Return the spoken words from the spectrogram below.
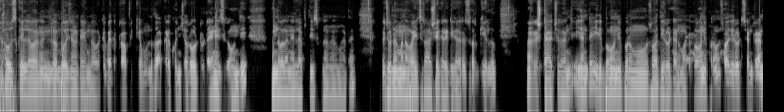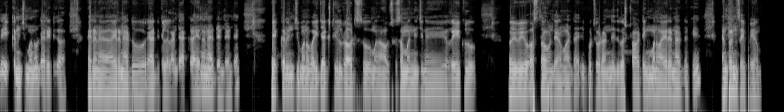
హౌస్కి వెళ్ళేవాళ్ళం ఇంట్లో భోజనాల టైం కాబట్టి పెద్ద ట్రాఫిక్ ఏమి ఉండదు. అక్కడ కొంచెం రోడ్డు డ్రైనేజ్గా ఉంది. అందువల్ల నేను లెఫ్ట్ తీసుకున్నాను అనమాట చూడండి మన వైఎస్ రాజశేఖర రెడ్డి గారు స్వర్గీయులు. స్టాచ్యూ కానీ ఇదంటే ఇది భవానీపురం స్వాతి రోడ్ అనమాట భవానీపురం స్వాతి రోడ్ సెంటర్. అంటే ఇక్కడ నుంచి మనం డైరెక్ట్గా ఐరన్ ఐరన్ యాడ్ యార్డ్కి వెళ్ళాలి. అంటే అక్కడ ఐరన్ యాడ్ ఏంటంటే ఎక్కడి నుంచి మన వైజాగ్ స్టీల్ రాడ్స్ మన హౌస్కి సంబంధించిన రేకులు ఇవి వస్తూ ఉంటాయి అనమాట ఇప్పుడు చూడండి ఇదిగో స్టార్టింగ్ మనం ఐరన్ అడ్డుకి ఎంట్రన్స్ అయిపోయాం.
